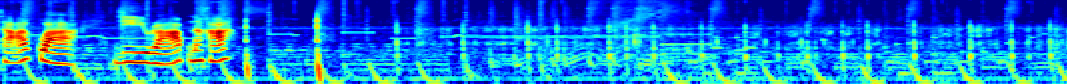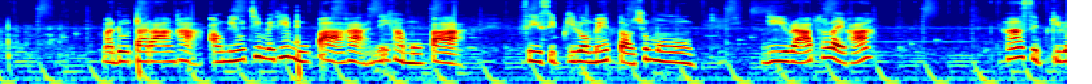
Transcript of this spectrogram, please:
ช้ากว่า ยีราฟนะคะ มาดูตารางค่ะ เอานิ้วจิ้มไปที่หมูป่าค่ะ นี่ค่ะหมูป่า 40 กิโลเมตรต่อชั่วโมง ยีราฟเท่าไหร่คะ 50 กิโล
